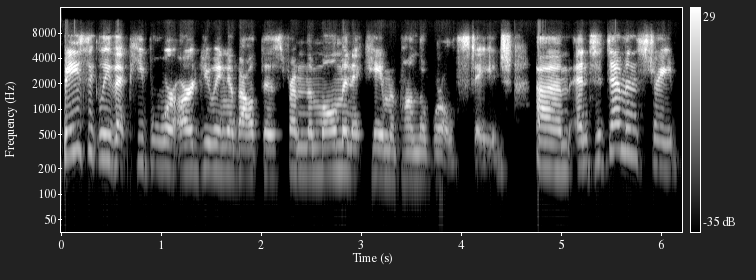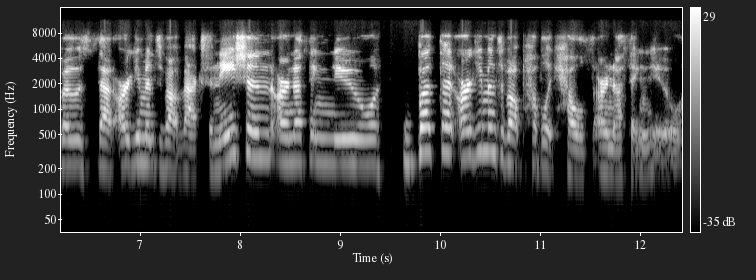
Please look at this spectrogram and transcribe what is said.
basically that people were arguing about this from the moment it came upon the world stage. Um, and to demonstrate both that arguments about vaccination are nothing new, but that arguments about public health are nothing new.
